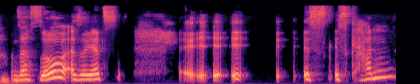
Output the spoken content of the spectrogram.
mhm. und sagt so, also jetzt, äh, äh, äh, es, es kann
